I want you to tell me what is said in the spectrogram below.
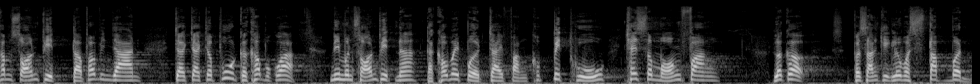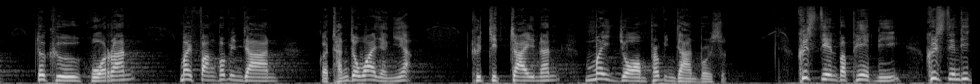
คำสอนผิด แต่พระวิญญาณ อยากจะพูดกับเขาบอกว่า นี่มันสอนผิดนะ แต่เขาไม่เปิดใจฟังเขาปิดหูใช้สมองฟัง แล้วก็ภาษาอังกฤษเรียกว่า stubborn ก็คือหัวรั้น ไม่ฟังพระวิญญาณ ก็ฉันจะว่าอย่างเงี้ยคือจิตใจนั้นไม่ยอมพระวิญญาณบริสุทธิ์ คริสเตียนประเภทนี้ คริสเตียนที่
